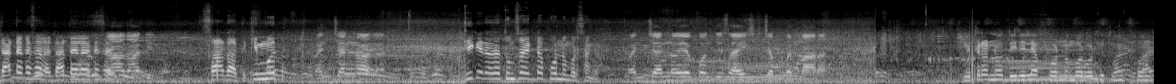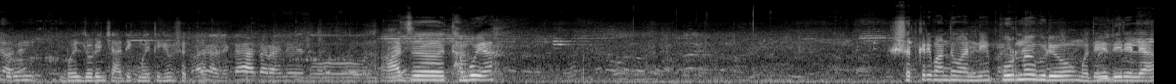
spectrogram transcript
दाता कसा दाताला कसा सहा आहे दहा दिली सहा दाते किंमत? पंच्याण्णव हजार. ठीक आहे दादा तुमचा एकदा फोन नंबर सांगा. पंच्याण्णव एकोणतीस ऐंशी छप्पन बारा. मित्रांनो दिलेल्या फोन नंबरवरती तुम्ही फोन करून बैलजोडींची अधिक माहिती घेऊ शकता. काय झाले? काय आता राहिले? दोन आज अ, थांबूया. शेतकरी बांधवांनी पूर्ण व्हिडिओमध्ये दिलेल्या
